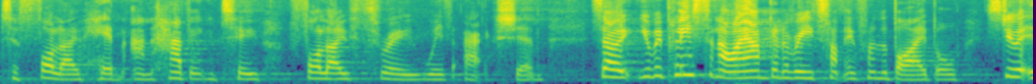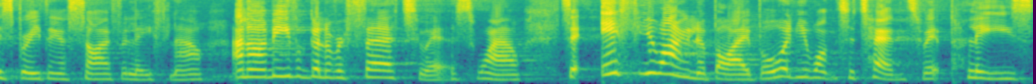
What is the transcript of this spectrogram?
to follow Him and having to follow through with action. So you'll be pleased to know I am going to read something from the Bible. Stuart is breathing a sigh of relief now, and I'm even going to refer to it as well. So if you own a Bible and you want to turn to it, please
